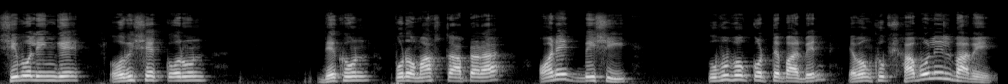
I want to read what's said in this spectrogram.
শিবলিঙ্গে অভিষেক করুন। দেখুন পুরো মাসটা আপনারা অনেক বেশি উপভোগ করতে পারবেন এবং খুব সাবলীলভাবে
